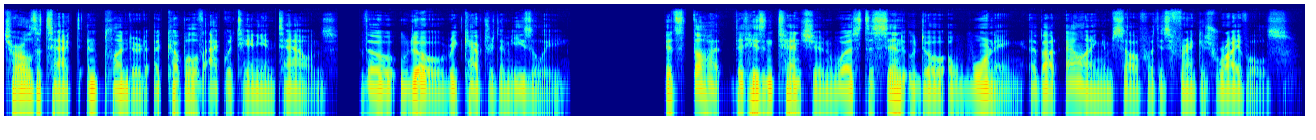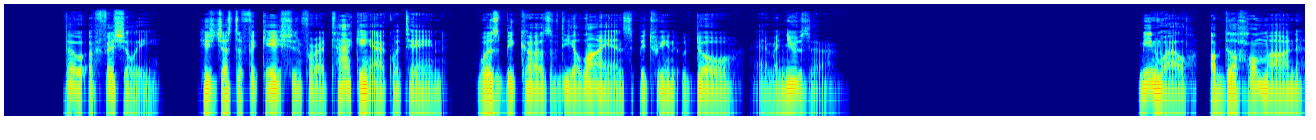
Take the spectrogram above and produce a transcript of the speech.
Charles attacked and plundered a couple of Aquitanian towns, though Udo recaptured them easily. It's thought that his intention was to send Udo a warning about allying himself with his Frankish rivals, though officially his justification for attacking Aquitaine was because of the alliance between Udo and Menusa. Meanwhile, Abd al-Rahman,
